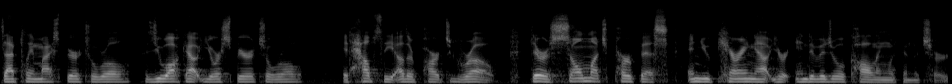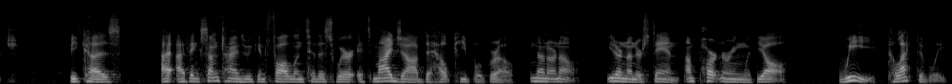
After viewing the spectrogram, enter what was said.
as I play my spiritual role, as you walk out your spiritual role, it helps the other parts grow. There is so much purpose in you carrying out your individual calling within the church. Because I, I think sometimes we can fall into this where it's my job to help people grow. No, no, no. You don't understand. I'm partnering with y'all. We collectively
